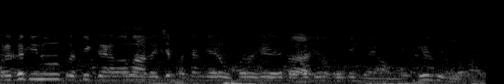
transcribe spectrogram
પ્રગતિનું પ્રતીક ગણવામાં આવે છે, પતંગ જ્યારે ઉપર હોય છે ત્યારે પ્રગતિનું પ્રતીક ગણવામાં આવે કેવી રીતે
